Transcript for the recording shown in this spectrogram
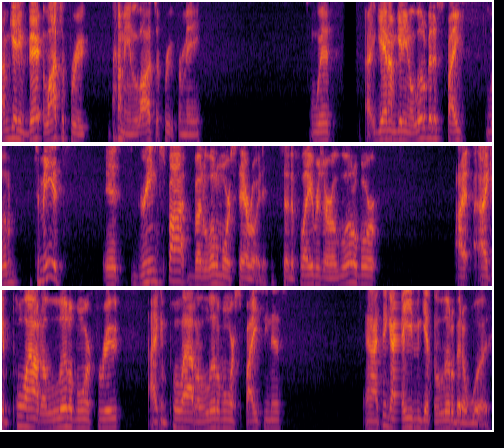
I'm getting very lots of fruit. I mean, lots of fruit for me. With again, I'm getting a little bit of spice. Little to me, it's it's green spot, but a little more steroided. So the flavors are a little more. I I can pull out a little more fruit. I can pull out a little more spiciness, and I think I even get a little bit of wood.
